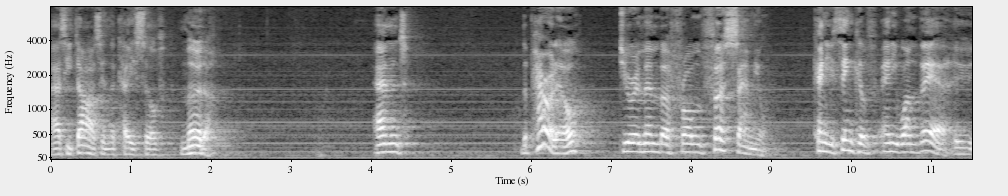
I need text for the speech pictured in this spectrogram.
as he does in the case of murder. And the parallel, do you remember from 1 Samuel? Can you think of anyone there who,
